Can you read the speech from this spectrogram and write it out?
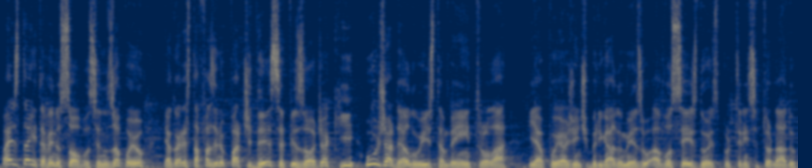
mas daí, tá vendo só? Você nos apoiou e agora está fazendo parte desse episódio aqui. O Jardel Luiz também entrou lá e apoiou a gente. Obrigado mesmo a vocês dois por terem se tornado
